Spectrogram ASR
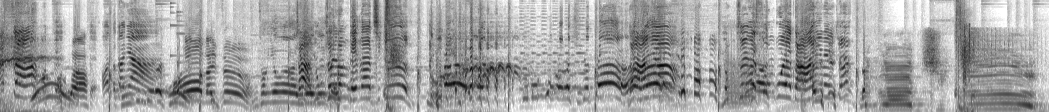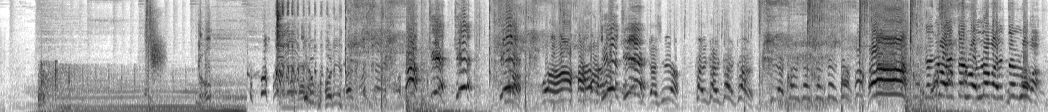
아싸. 요, 어때? 어떠냐? 오 nice. 용성 형아가 자, 이거 용서이랑 내가 지금 용성 형아가 죽였다. 나 아니야. 용서이가 쏜 거야. 나 아니라니까. 이거 머리만. 아, 뒤에, 뒤에, 뒤에, 와. 뒤에, 뒤에. 야 시야 칼칼 칼 칼. 시야 칼칼칼칼 칼. 아! 야, 일로 와, 일단 일로 와, 일로 와봐, 일단 일로 와봐.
